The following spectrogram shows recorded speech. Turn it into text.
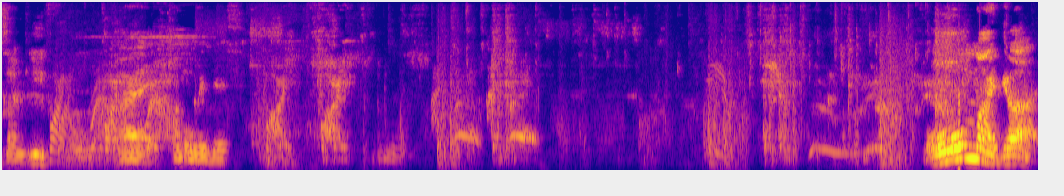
Zangief. Alright, I'm gonna win this. Fight, fight. Oh my god.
